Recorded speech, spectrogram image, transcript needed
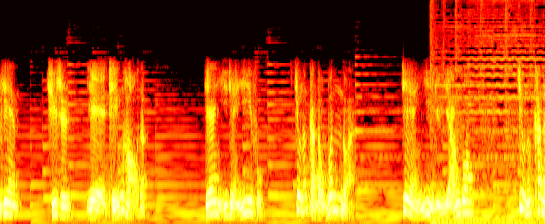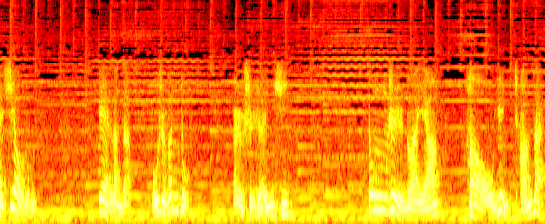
天其实也挺好的。添一件衣服就能感到温暖见一缕阳光就能看到笑容。变冷的不是温度而是人心。冬日暖阳好运常在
